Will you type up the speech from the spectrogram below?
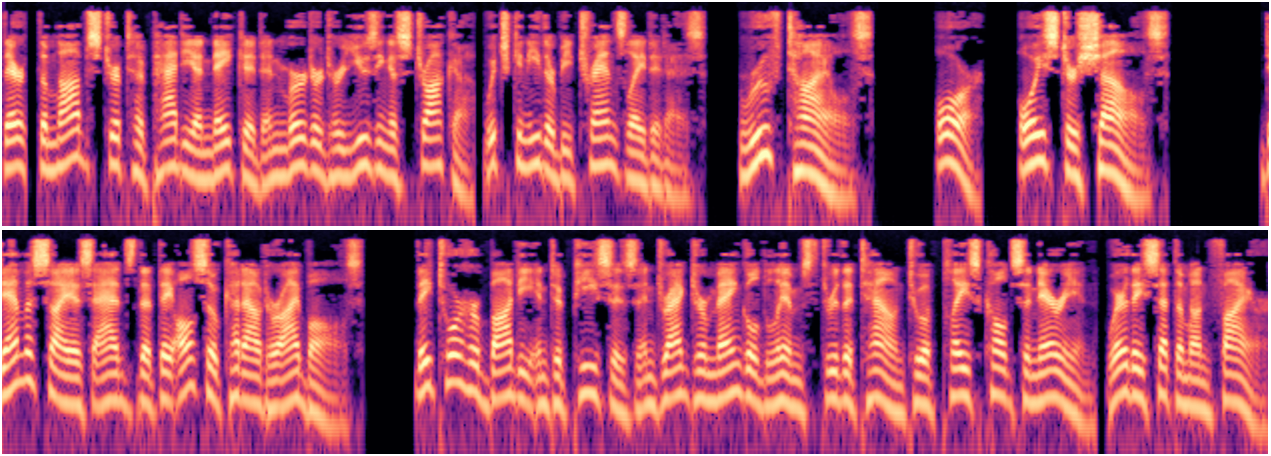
There, the mob stripped Hypatia naked and murdered her using ostraka, which can either be translated as roof tiles or oyster shells. Damascius adds that they also cut out her eyeballs. They tore her body into pieces and dragged her mangled limbs through the town to a place called Kinaron, where they set them on fire.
